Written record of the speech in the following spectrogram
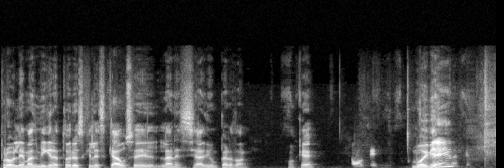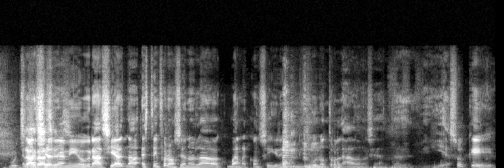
problemas migratorios que les cause la necesidad de un perdón. ¿Ok? Ok. Muy bien. ¿Eh? Muchas gracias, gracias. mi amigo, gracias. No, esta información no la van a conseguir en ningún otro lado. o sea, y eso que,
